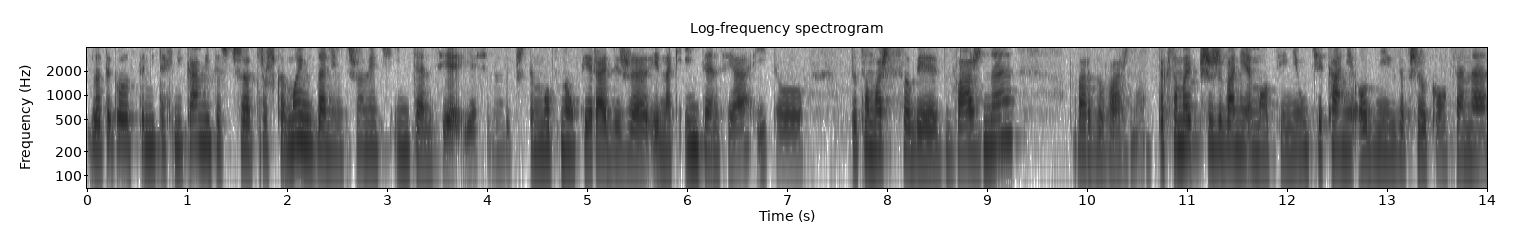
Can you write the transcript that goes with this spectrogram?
Dlatego z tymi technikami też trzeba troszkę, moim zdaniem, trzeba mieć intencję. Ja się będę przy tym mocno upierać, że jednak intencja i to, to co masz w sobie jest ważne, bardzo ważne. Tak samo jak przeżywanie emocji, nie uciekanie od nich za wszelką cenę.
